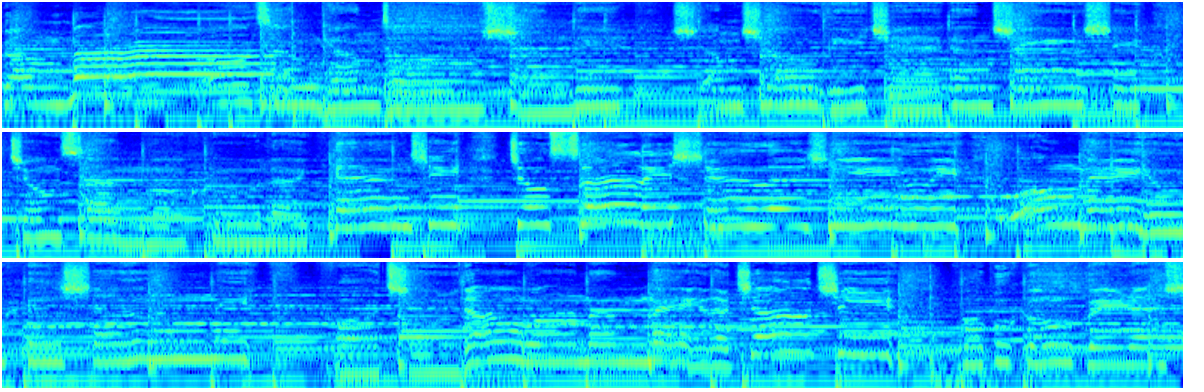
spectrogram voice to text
好吗？我怎样都是你，想受理解更清晰，就算模糊了眼睛，就算淋湿了衣领，我没有很想你，我知道我们没了交集，我不后悔认识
